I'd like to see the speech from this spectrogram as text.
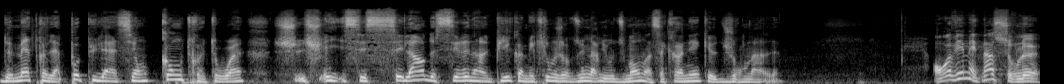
de mettre la population contre toi. C'est l'art de se tirer dans le pied, comme écrit aujourd'hui Mario Dumont dans sa chronique du journal. On revient maintenant sur le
